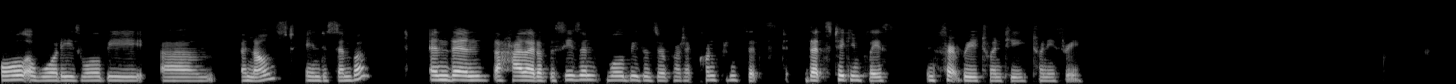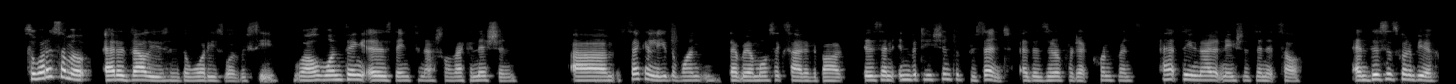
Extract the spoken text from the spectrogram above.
all awardees will be um, announced in December. And then the highlight of the season will be the Zero Project Conference that's, that's taking place in February 2023. So what are some added values that the awardees will receive? Well, one thing is the international recognition. Um, secondly, the one that we're most excited about is an invitation to present at the Zero Project Conference at the United Nations in itself. And this is going to be a,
